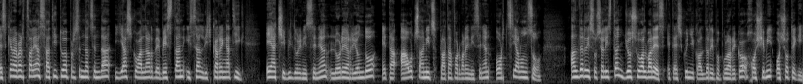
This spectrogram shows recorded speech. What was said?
Ezkera bertzalea zatitua presentatzen da iasko alarde bestan izan liskarrengatik, EH Bilduren izenean Lore Herriondo eta Ahots Anitz plataformaren izenean Hortzi Alonso. Alderdi Sozialistan Josu Alvarez eta Eskuiniko Alderdi Popularreko Josemi Otsotegi.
